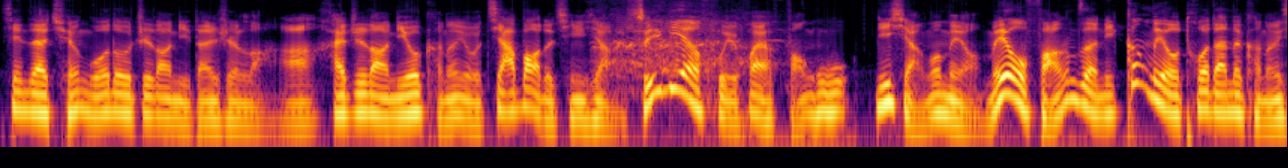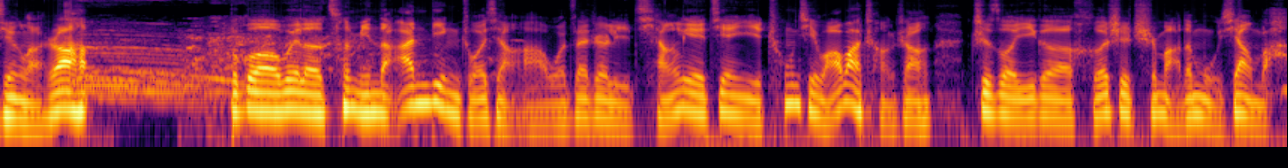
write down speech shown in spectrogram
现在全国都知道你单身了啊，还知道你有可能有家暴的倾向，随便毁坏房屋。你想过没有？没有房子，你更没有脱单的可能性了，是吧？不过，为了村民的安定着想啊，我在这里强烈建议充气娃娃厂商制作一个合适尺码的母象吧。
